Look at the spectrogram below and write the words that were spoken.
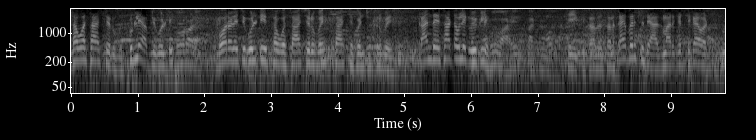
सव्वा सहाशे रुपये. कुठली आहे आपली गोल्टी? बोराळ्याची गुलटी सव्वा सहाशे रुपये सहाशे पंचवीस रुपये. कांदे साठवले का विकले? हो ठीक आहे चालेल चालेल. काय परिस्थिती आहे आज? मार्केटची काय वाटतं?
